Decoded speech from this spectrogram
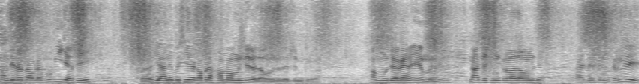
મંદિરે તો આપણે પૂકી ગયા છીએ. પણ હજી આની પછી એક આપણે હામા મંદિરે જવાનું છે દર્શન કરવા. હામું દેખાય ને એ મંદિર. ના દર્શન કરવા જવાનું છે? આ દર્શન કરી લઈ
